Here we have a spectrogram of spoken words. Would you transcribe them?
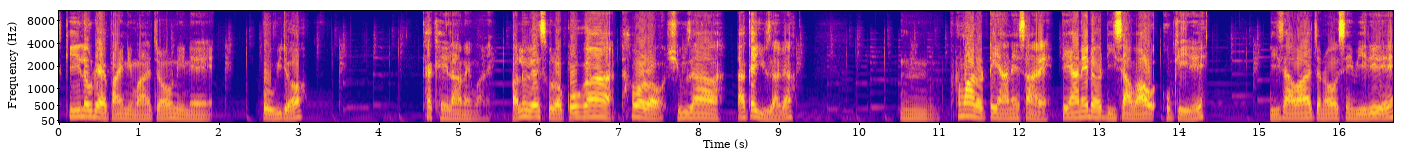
scale လုပ်တဲ့အပိုင်းတွေမှာကျွန်တော်အနေနဲ့ပို့ပြီးတော့ခက်ခဲလာနိုင်ပါတယ်ဘာလို့လဲဆိုတော့ကိုကထားပါတော့ user target user ဗျာอืมပထမတော့100နဲ့စတယ်100နဲ့တော့ဒီ server ကို okay တယ်ဒီ server ကျွန်တော်အဆင်ပြေသေးတယ်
